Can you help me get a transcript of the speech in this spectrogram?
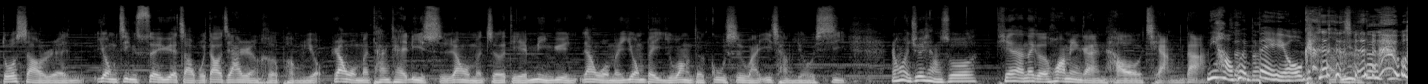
多少人用尽岁月找不到家人和朋友，让我们摊开。开历史，让我们折叠命运，让我们用被遗忘的故事玩一场游戏。然后你就会想说。天啊，那个画面感好强大！你好会背哦，我刚刚觉得，我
